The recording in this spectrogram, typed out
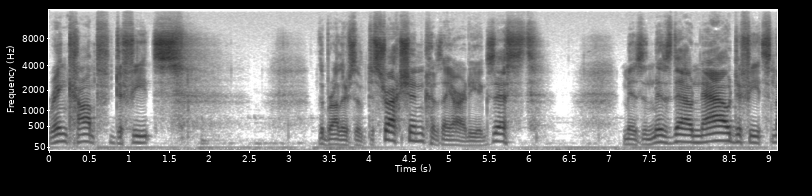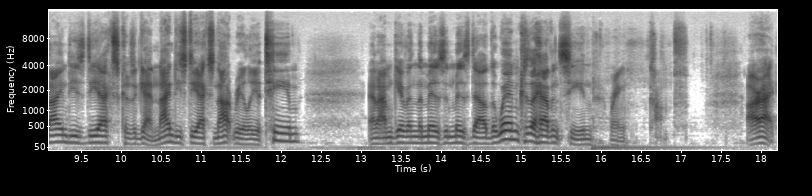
Ring Kampf defeats the Brothers of Destruction because they already exist. Miz and Mizdow now defeats 90s DX because, again, 90s DX not really a team. And I'm giving the Miz and Mizdow the win because I haven't seen Ring Kampf. All right.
